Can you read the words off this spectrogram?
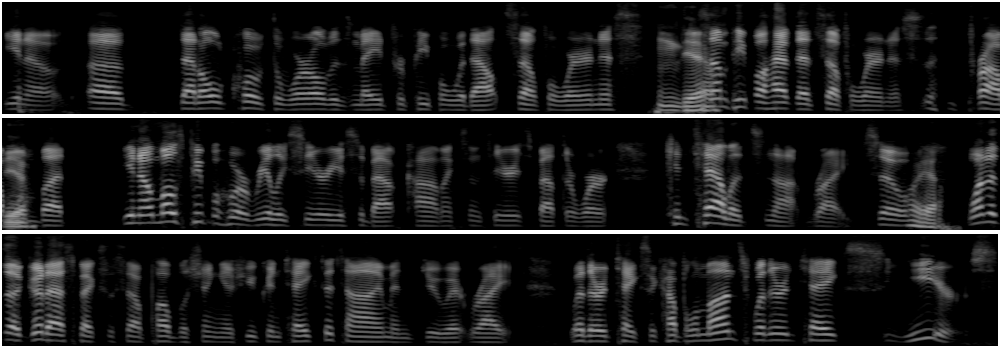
you know, uh, that old quote: "The world is made for people without self awareness." mm, yeah. Some people have that self awareness problem, Yeah. but you know, most people who are really serious about comics and serious about their work can tell it's not right. So oh yeah. one of the good aspects of self publishing is you can take the time and do it right. Whether it takes a couple of months, whether it takes years.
